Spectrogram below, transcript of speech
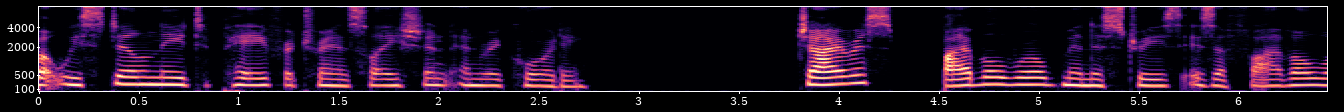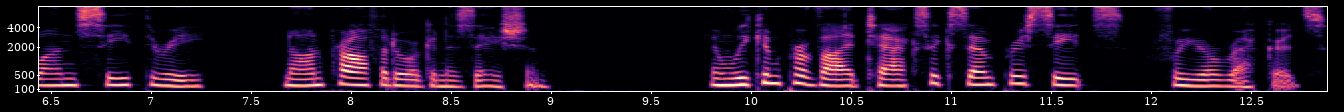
But we still need to pay for translation and recording. Jairus Bible World Ministries is a 501c3 nonprofit organization, and we can provide tax exempt receipts for your records.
